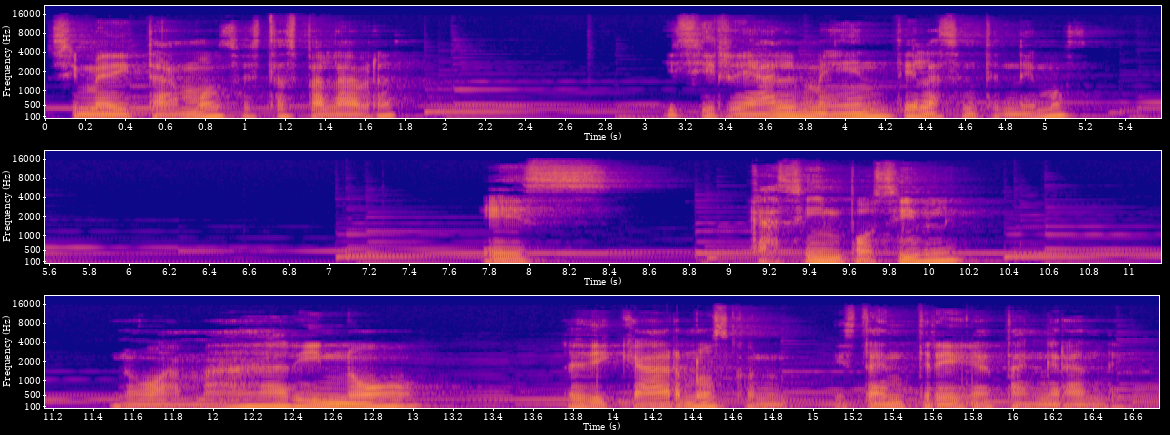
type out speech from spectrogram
si meditamos estas palabras y si realmente las entendemos, es casi imposible no amar y no dedicarnos con esta entrega tan grande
